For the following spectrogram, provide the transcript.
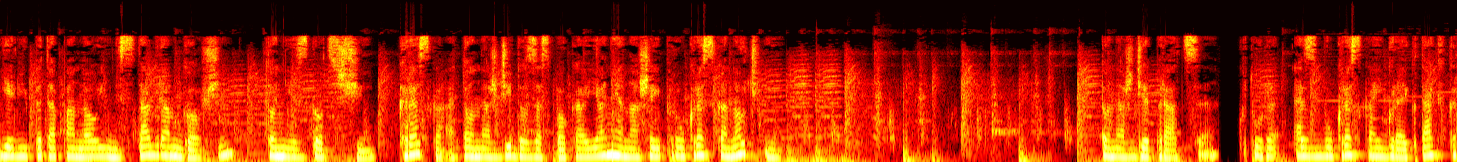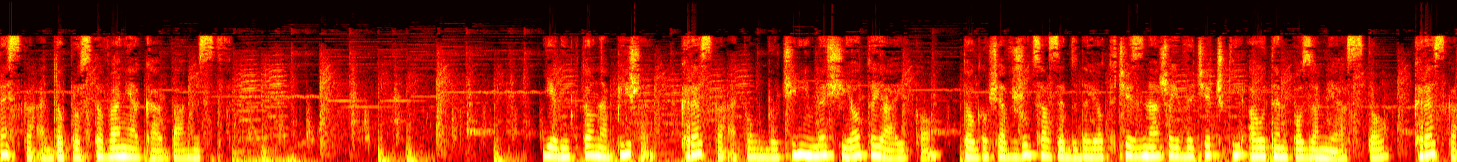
Jeli pyta pan o Instagram Gosi, to nie zgodź się, kreska a to nasz do zaspokajania naszej pru kreska noć i to nasz dzie pracy, które SW kreska Y tak kreska a do prostowania kabanstw. Jeli kto napisze, kreska a podbucili myśli o te jajko, to Gosia wrzuca ZDJ z naszej wycieczki autem poza miasto, kreska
